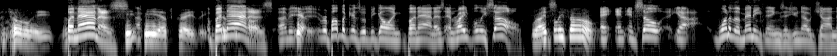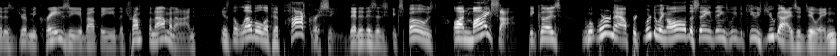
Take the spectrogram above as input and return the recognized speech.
totally bananas. BS crazy. Bananas. I mean, yes. Republicans would be going bananas, and rightfully so. Rightfully so. And, and and so you know, one of the many things, as you know, John, that has driven me crazy about the the Trump phenomenon is the level of hypocrisy that it is exposed on my side because we're now we're doing all the same things we've accused you guys of doing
